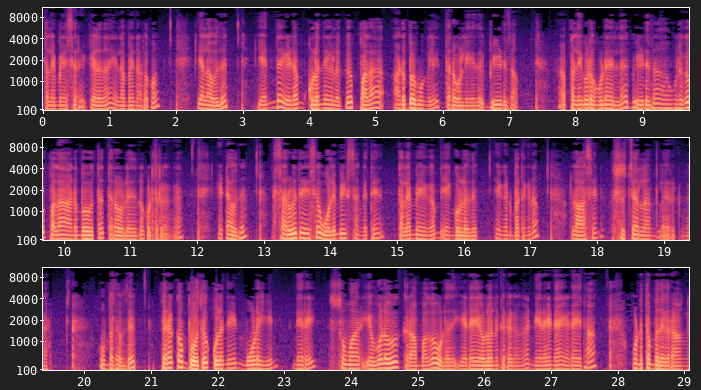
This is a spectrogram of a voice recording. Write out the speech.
தலைமை ஆசிரியர் கீழே தான் எல்லாமே நடக்கும். ஏழாவது எந்த இடம் குழந்தைகளுக்கு பல அனுபவங்களை தரவுள்ளது வீடு தான் பள்ளிக்கூடம் கூட இல்லை வீடு தான் அவங்களுக்கு பல அனுபவத்தை தரவுள்ளதுன்னு கொடுத்துருக்காங்க. எட்டாவது சர்வதேச ஒலிம்பிக் சங்கத்தின் தலைமையகம் எங்குள்ளது? எங்கன்னு பார்த்தீங்கன்னா லாசன் சுவிட்சர்லாந்தில் இருக்குங்க. ஒன்பதாவது பிறக்கும் போது குழந்தையின் மூளையின் நிறை சுமார் எவ்வளவு கிராமாக உள்ளது? எடை எவ்வளோன்னு கேட்டிருக்காங்க. நிறைனா எடை தான் முந்நூற்றம்பது கிராங்க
